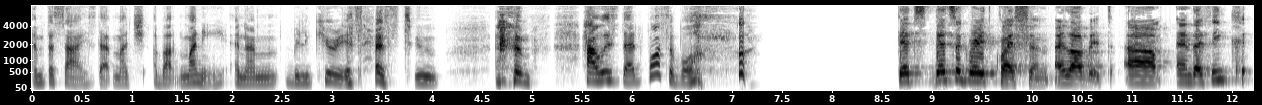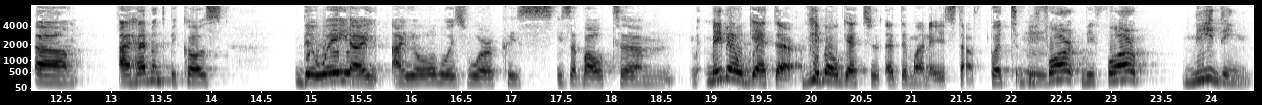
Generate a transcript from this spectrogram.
emphasized that much about money. And I'm really curious as to um, how is that possible? that's that's a great question. I love it, um, and I think um, I haven't because the way I, I always work is is about um, maybe I'll get there. Maybe I'll get to at the money stuff. But mm. before before needing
